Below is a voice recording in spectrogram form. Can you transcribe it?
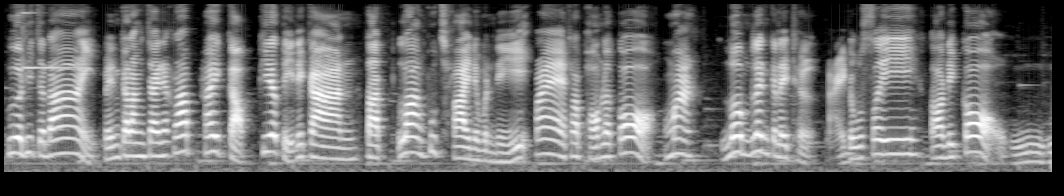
เพื่อที่จะได้เป็นกำลังใจนะครับ ให้กับพี่อติในการตัดล่างผู้ชายในวันนี้ แม่ถ้าพร้อมแล้วก็มาเริ่มเล่นกันเลยเถอะ ไหนดูซิตอนนี้ก็โอ้โห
